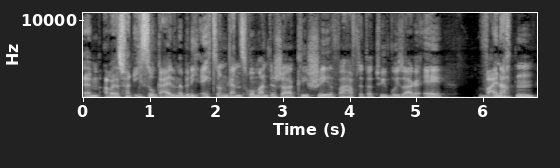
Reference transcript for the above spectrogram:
Ähm, aber das fand ich so geil und da bin ich echt so ein ganz romantischer, klischee-verhafteter Typ, wo ich sage, ey, Weihnachten,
